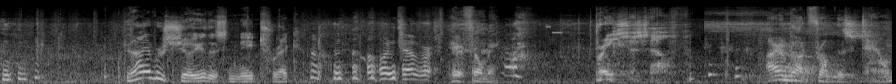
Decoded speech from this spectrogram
Did I ever show you this neat trick? No, never. Here, film me. Oh. Brace yourself. I am not from this town.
